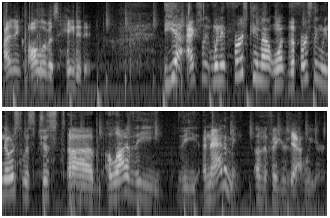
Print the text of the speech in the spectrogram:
I think all of us hated it. Yeah, actually, when it first came out, one, the first thing we noticed was just uh, a lot of the the anatomy of the figures Yeah. was weird.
